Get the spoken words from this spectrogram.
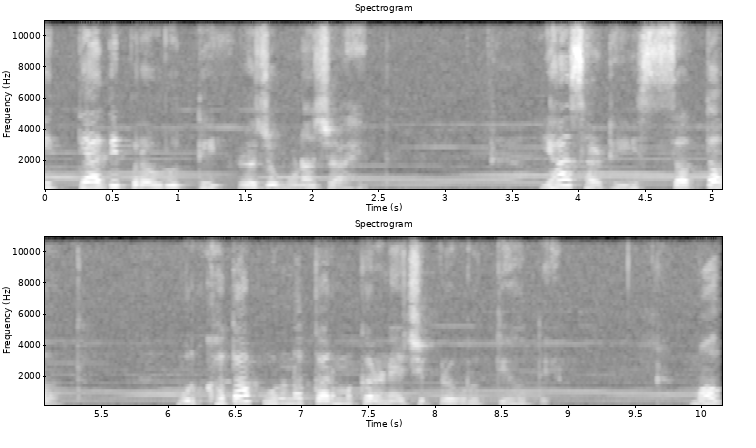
इत्यादी प्रवृत्ती रजोगुणाच्या आहेत. ह्यासाठी सतत मूर्खतापूर्ण कर्म करण्याची प्रवृत्ती होते. मग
